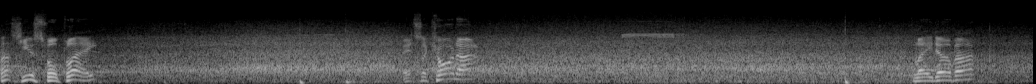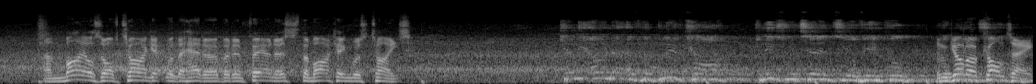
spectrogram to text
That's useful play. It's a corner. Played over. And miles off target with the header, but in fairness, the marking was tight. Can the owner of the blue car please return to your vehicle? N'Golo Kanté.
